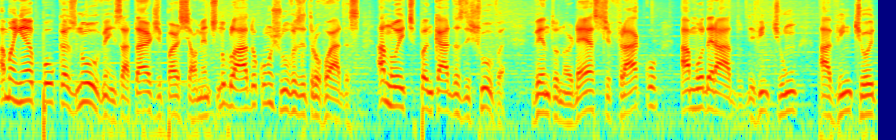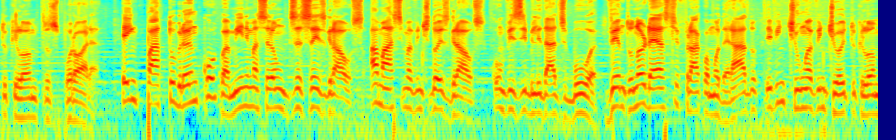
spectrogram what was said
Amanhã poucas nuvens, à tarde parcialmente nublado com chuvas e trovoadas. À noite pancadas de chuva, vento nordeste fraco a moderado de 21 a 28 km por hora. Em Pato Branco, a mínima serão 16 graus, a máxima 22 graus, com visibilidade boa. Vento nordeste fraco a moderado de 21 a 28 km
